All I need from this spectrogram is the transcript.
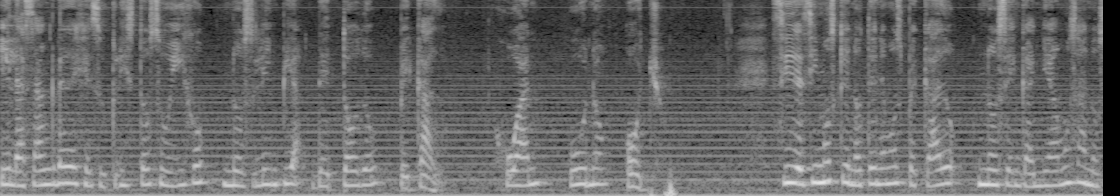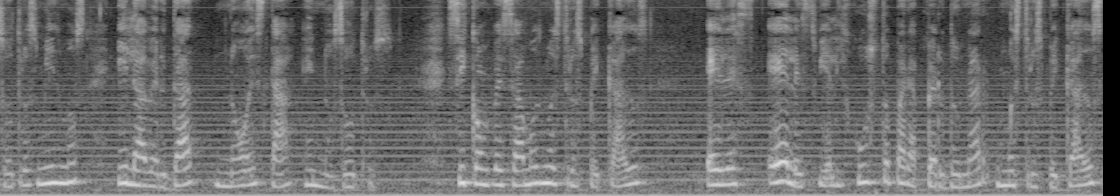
y la sangre de Jesucristo su Hijo nos limpia de todo pecado. Juan 1.8 Si decimos que no tenemos pecado, nos engañamos a nosotros mismos y la verdad no está en nosotros. Si confesamos nuestros pecados, Él es, Él es fiel y justo para perdonar nuestros pecados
